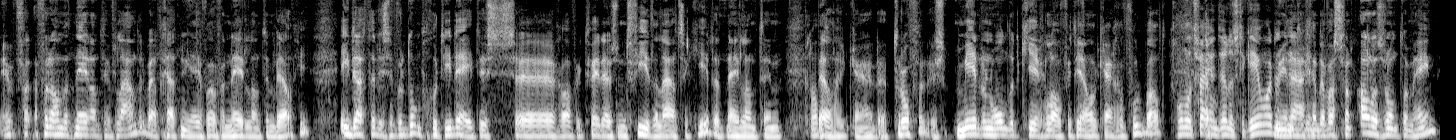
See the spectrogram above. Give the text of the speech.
Ja, ver- verandert Nederland in Vlaanderen, maar het gaat nu even over Nederland en België. Ik dacht, dat is een verdomd goed idee. Het is, eh, geloof ik, 2004 de laatste keer dat Nederland en Klopt. België elkaar eh, troffen. Dus meer dan 100 keer, geloof ik, tegen elkaar gevoetbald. 125ste keer wordt het. er was van alles rondomheen.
